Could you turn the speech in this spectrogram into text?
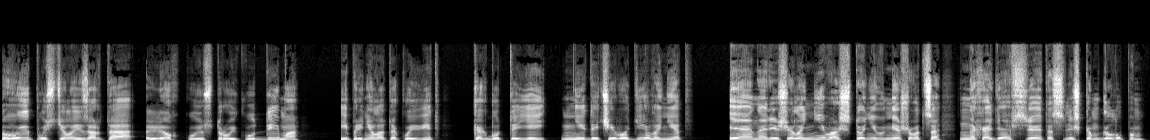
выпустила изо рта легкую струйку дыма и приняла такой вид, как будто ей ни до чего дела нет и она решила ни во что не вмешиваться, находя все это слишком глупым.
